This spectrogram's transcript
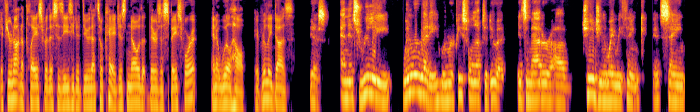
if you're not in a place where this is easy to do, that's okay. Just know that there's a space for it and it will help. It really does. Yes. And it's really when we're ready, when we're peaceful enough to do it, it's a matter of changing the way we think. It's saying,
